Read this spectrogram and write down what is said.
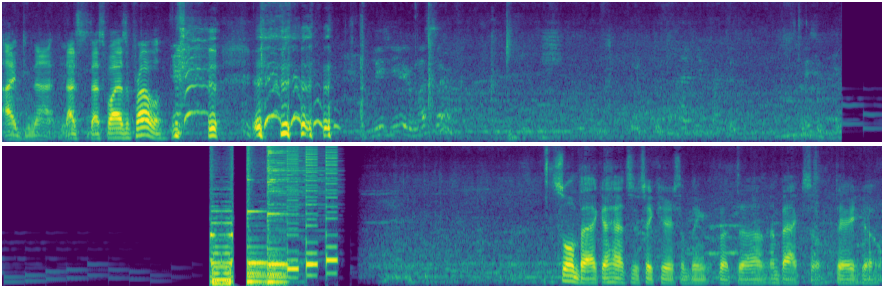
I do not. That's that's why it's a problem. this you must serve. So I'm back. I had to take care of something, but uh, I'm back. So there you go.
